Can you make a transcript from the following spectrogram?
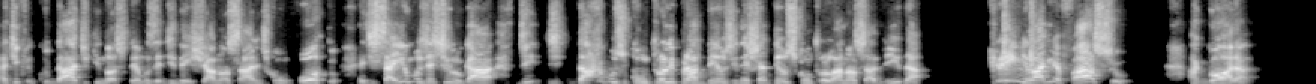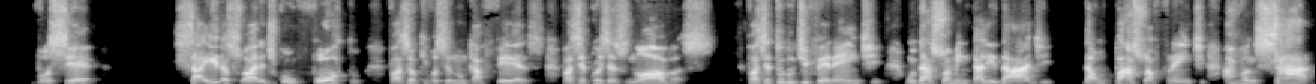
A dificuldade que nós temos é de deixar nossa área de conforto, é de sairmos desse lugar, de, de darmos o controle para Deus e deixar Deus controlar a nossa vida. Crer em milagre é fácil. Agora, você sair da sua área de conforto, fazer o que você nunca fez, fazer coisas novas, fazer tudo diferente, mudar sua mentalidade, dar um passo à frente, avançar.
